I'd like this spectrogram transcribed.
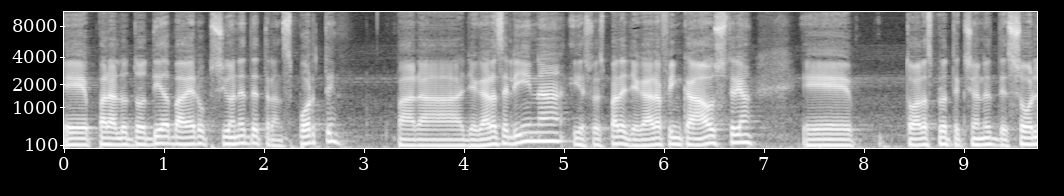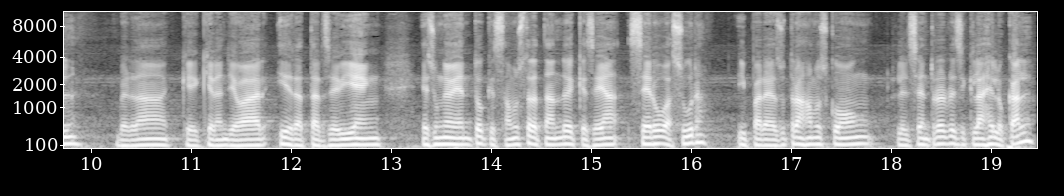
Eh, para los dos días va a haber opciones de transporte para llegar a Celina y después para llegar a Finca Austria. Eh, todas las protecciones de sol, ¿verdad? Que quieran llevar, hidratarse bien. Es un evento que estamos tratando de que sea cero basura y para eso trabajamos con el centro de reciclaje local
